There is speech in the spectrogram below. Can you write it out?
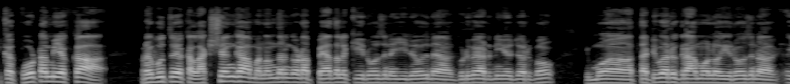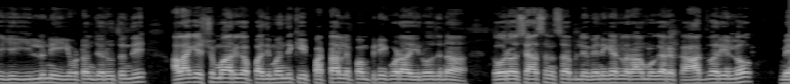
ఇక కూటమి యొక్క ప్రభుత్వం యొక్క లక్ష్యంగా మనందరం కూడా పేదలకి ఈ రోజున ఈ రోజున గుడివాడ నియోజకవర్గం తటివారు గ్రామంలో ఈ రోజున ఈ ఇల్లుని ఇవ్వటం జరుగుతుంది. అలాగే సుమారుగా పది మందికి పట్టాలని పంపిణీ కూడా ఈ రోజున గౌరవ శాసనసభ్యులు వెనిగండ్ల రాము గారి యొక్క ఆధ్వర్యంలో మీ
